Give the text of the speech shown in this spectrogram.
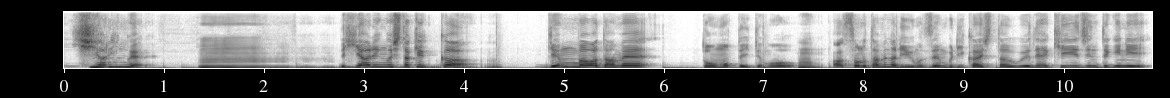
ーヒアリングやね。うん。うんうんうんでヒアリングした結果うん現場はダメと思っていても、うん。あそのダメな理由も全部理解した上で経営陣的に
